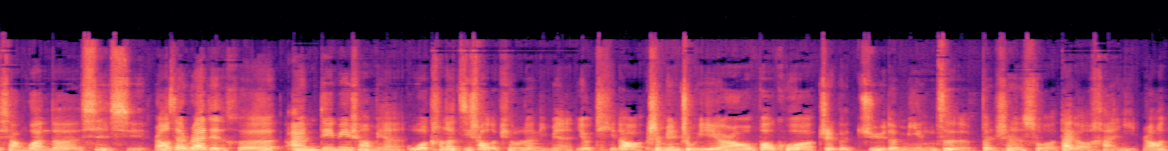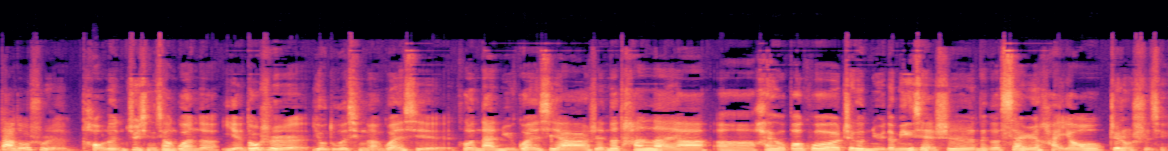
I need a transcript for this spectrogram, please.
相关的信息。然后在 Reddit 和 IMDB 上面，我看到极少的评论里面有提到殖民主义，然后包括这个剧的名字本身所代表的含义。然后大多数人讨论剧情相关的，也都是有毒的情感关系和男女关系啊，人的贪婪呀，呃，还有包括这个女的明显是那个赛人海妖这种事情。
